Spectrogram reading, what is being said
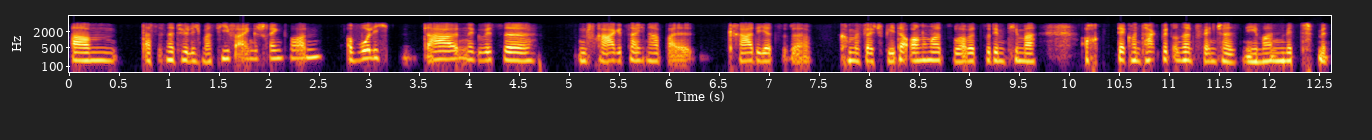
Ähm, das ist natürlich massiv eingeschränkt worden, obwohl ich da eine gewisse ein Fragezeichen habe, weil gerade jetzt, oder kommen wir vielleicht später auch nochmal zu, aber zu dem Thema auch der Kontakt mit unseren Franchise-Nehmern, mit, mit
